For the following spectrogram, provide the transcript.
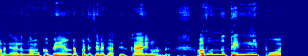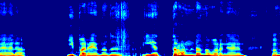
പറഞ്ഞാലും നമുക്ക് വേണ്ടപ്പെട്ട ചില കാര്യങ്ങളുണ്ട്. അതൊന്ന് തെന്നിപ്പോയാലാ ഈ പറയുന്നത് ഈ എത്ര ഉണ്ടെന്ന് പറഞ്ഞാലും ഇപ്പം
